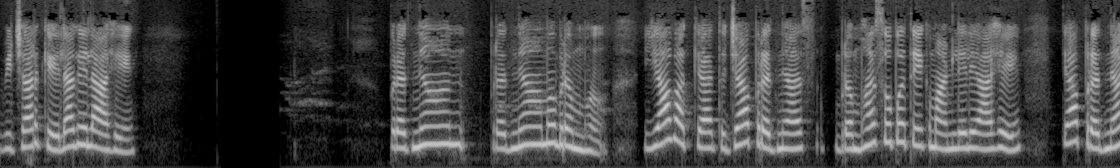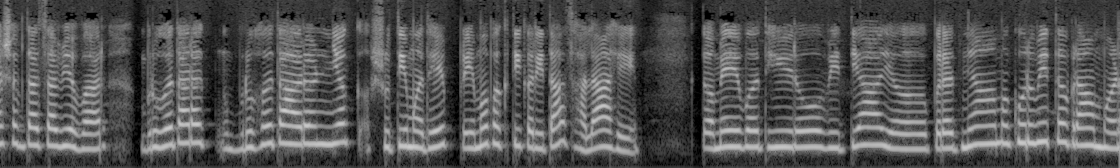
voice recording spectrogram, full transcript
विचार केला गेला आहे. प्रज्ञान प्रज्ञाम ब्रह्म. या वाक्यात ज्या प्रज्ञास ब्रह्मासोबत एक मानलेले आहे त्या प्रज्ञा शब्दाचा व्यवहार बृहदार बृहदारण्यक श्रुतीमध्ये प्रेमभक्तीकरिता झाला आहे. तमेव धीरो विद्याय प्रज्ञाम कुर्वित ब्राह्मण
